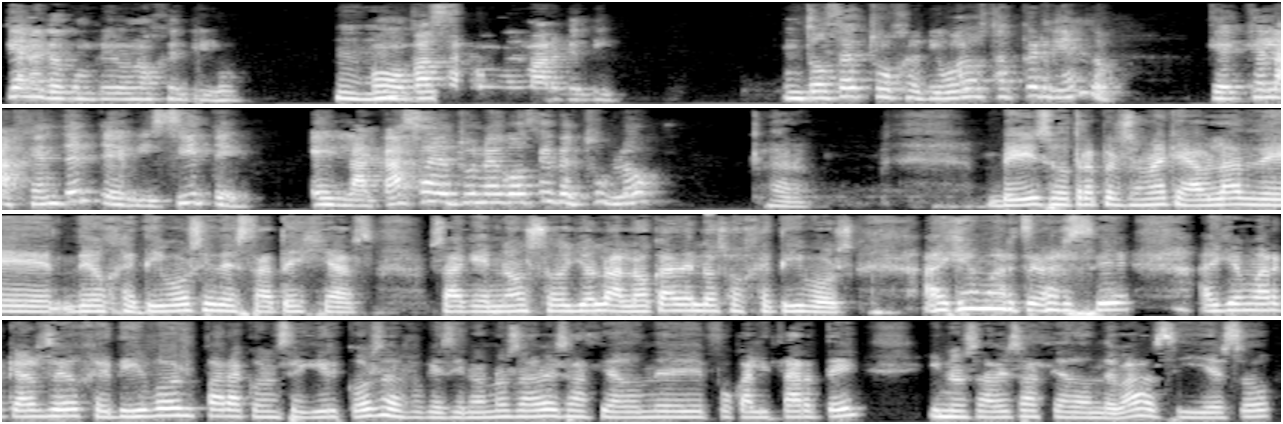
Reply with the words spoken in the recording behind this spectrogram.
tiene que cumplir un objetivo, como pasa con el marketing. Entonces tu objetivo lo estás perdiendo, que es que la gente te visite en la casa de tu negocio, que es tu blog. Claro. ¿Veis? Otra persona que habla de, objetivos y de estrategias. O sea, que no soy yo la loca de los objetivos. Hay que marcharse, hay que marcarse objetivos para conseguir cosas, porque si no, no sabes hacia dónde focalizarte y no sabes hacia dónde vas. Y eso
